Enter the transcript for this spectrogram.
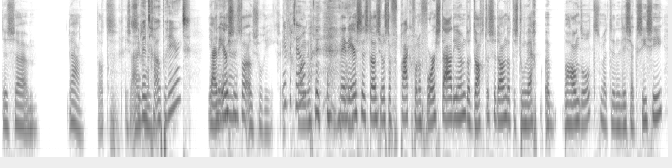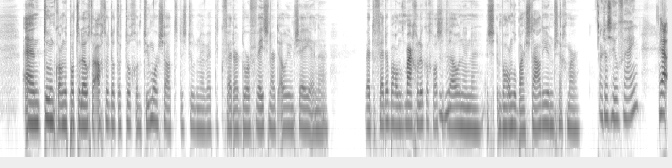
Dus ehm, ja, dat is Dus je eigenlijk... bent geopereerd? Ja, in de eerste instantie... Oh, sorry. Ik- Nee, vertel. nee, in de eerste instantie was er sprake van een voorstadium. Dat dachten ze dan. Dat is toen weg eh, behandeld met een lysaccisie. En toen kwam de patholoog erachter dat er toch een tumor zat. Dus toen eh, werd ik verder doorverwezen naar het LUMC en eh, werd er verder behandeld. Maar gelukkig was het Mhm. wel in een, eh, behandelbaar stadium, zeg maar. Oh, dat is heel fijn. Ja.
